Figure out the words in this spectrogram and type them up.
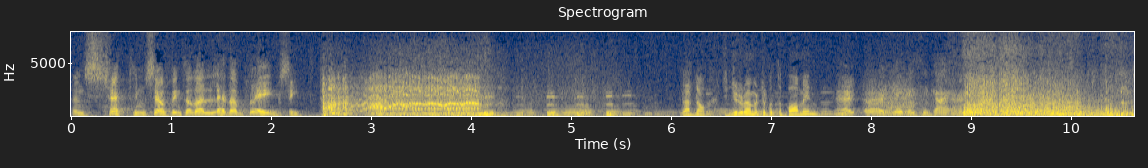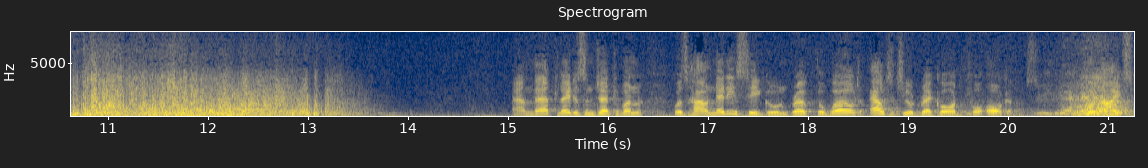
and strapped himself into the leather playing seat. Bloodnok, did you remember to put the bomb in? Uh, uh, let me think. I, I... And that, ladies and gentlemen, was how Neddy Seagoon broke the world altitude record for organs. Good night.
